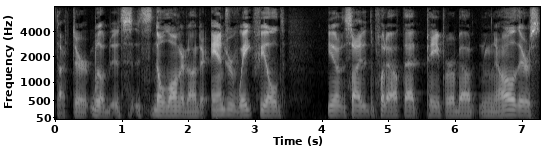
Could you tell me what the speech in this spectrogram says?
Dr. Well, it's it's no longer Dr. Andrew Wakefield, you know, decided to put out that paper about you know there's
